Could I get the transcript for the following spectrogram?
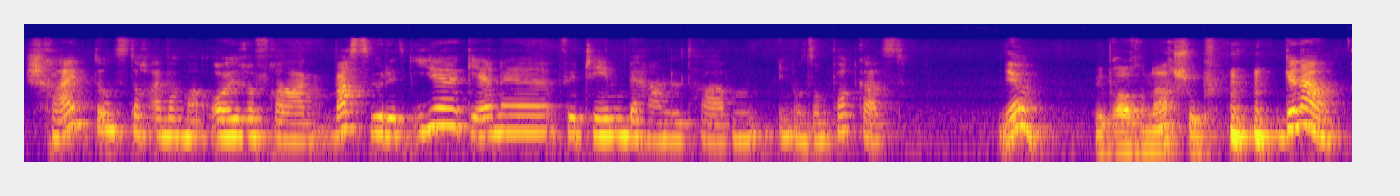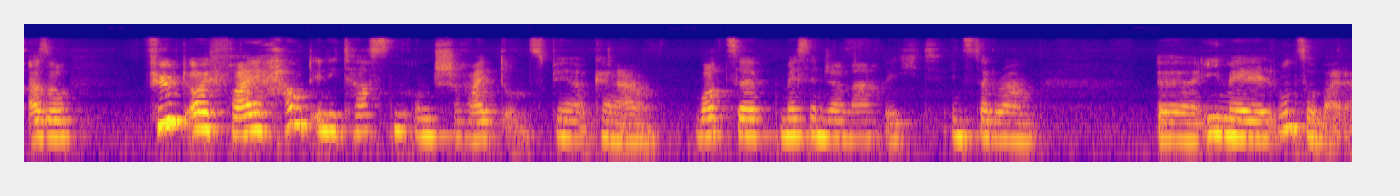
schreibt uns doch einfach mal eure Fragen. Was würdet ihr gerne für Themen behandelt haben in unserem Podcast? Ja, wir brauchen Nachschub. genau, also Fühlt euch frei, haut in die Tasten und schreibt uns per, keine Ahnung, WhatsApp, Messenger-Nachricht, Instagram, äh, E-Mail und so weiter.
